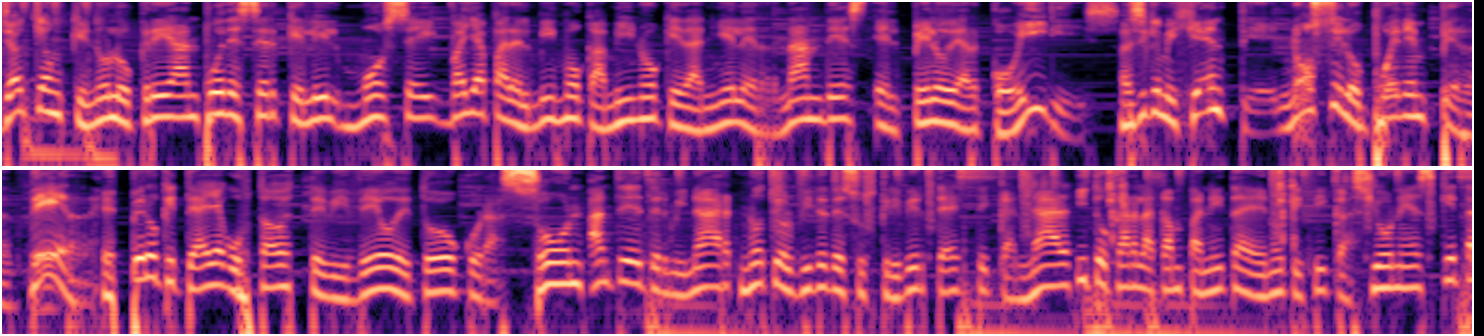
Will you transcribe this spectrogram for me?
ya que aunque no lo crean, puede ser que Lil Mosey vaya para el mismo camino que Daniel Hernández, el pelo de arcoiris. Así que mi gente, no se lo pueden perder. Espero que te haya gustado este video de todo corazón. Antes de terminar, no te olvides de suscribirte a este canal y tocar la campanita de notificaciones que te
